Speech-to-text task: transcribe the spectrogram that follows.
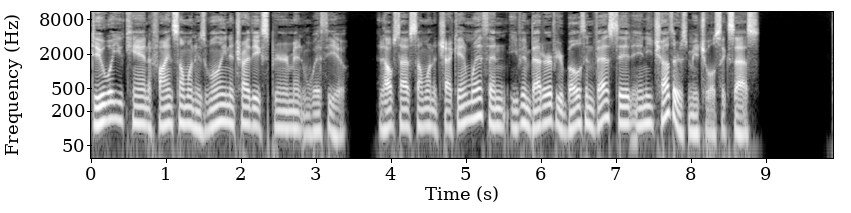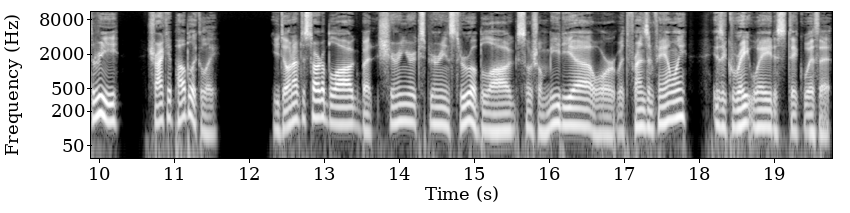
Do what you can to find someone who's willing to try the experiment with you. It helps to have someone to check in with, and even better if you're both invested in each other's mutual success. Three, track it publicly. You don't have to start a blog, but sharing your experience through a blog, social media, or with friends and family is a great way to stick with it.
